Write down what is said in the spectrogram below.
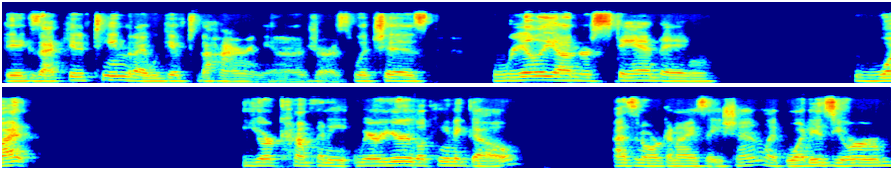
the executive team that I would give to the hiring managers, which is really understanding what your company, where you're looking to go, as an organization? Like, what is your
